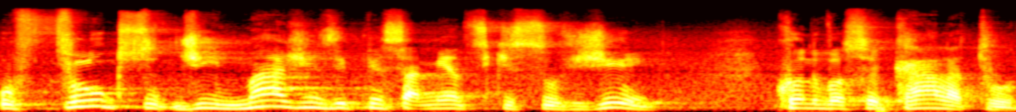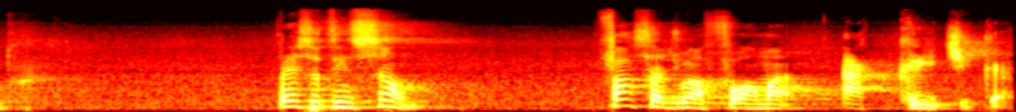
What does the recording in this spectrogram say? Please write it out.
o fluxo de imagens e pensamentos que surgirem quando você cala tudo. Preste atenção. Faça de uma forma acrítica.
